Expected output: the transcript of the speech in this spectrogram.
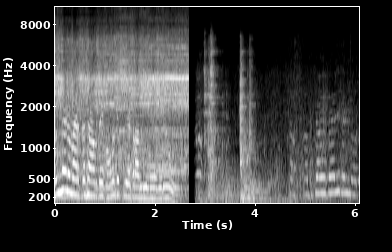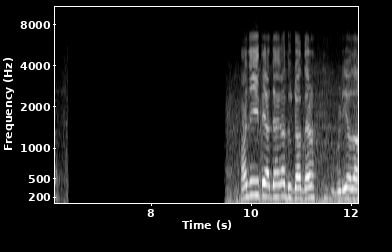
ਉਹਨਾਂ ਨੇ ਮਰਕ ਸਾਹਿਬ ਤੇ ਪਹੁੰਚ ਚੁੱਕੀ ਆ ਟਰਾਲੀ ਨੇ ਵੀਰੇ ਹਾਂਜੀ ਤੇ ਅੱਜ ਹੈਗਾ ਦੂਜਾ ਦਿਨ। ਵੀਡੀਓ ਦਾ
